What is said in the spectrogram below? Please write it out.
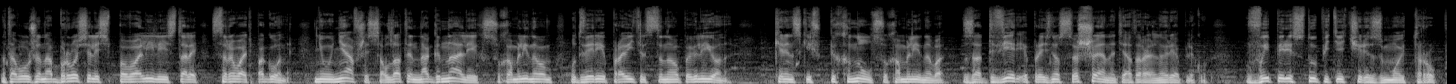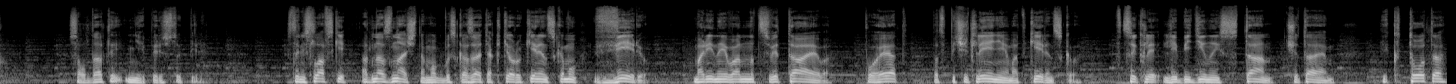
на того уже набросились, повалили и стали срывать погоны. Не унявшись, солдаты нагнали их с Сухомлиновым у дверей правительственного павильона. Керенский впихнул Сухомлинова за дверь и произнес совершенно театральную реплику «Вы переступите через мой труп». Солдаты не переступили. Станиславский однозначно мог бы сказать актеру Керенскому «Верю». Марина Ивановна Цветаева, поэт – под впечатлением от Керенского. В цикле «Лебединый стан» читаем «И кто-то,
